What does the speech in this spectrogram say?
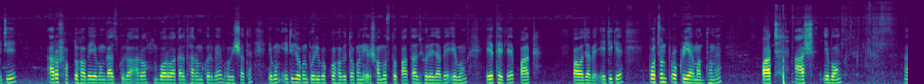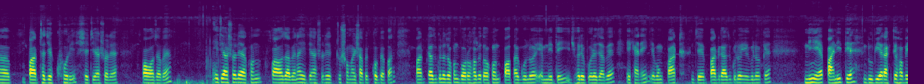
এটি আরও শক্ত হবে এবং গাছগুলো আরও বড় আকার ধারণ করবে ভবিষ্যতে। এবং এটি যখন পরিপক্ক হবে, তখন এর সমস্ত পাতা ঝরে যাবে এবং এ থেকে পাট পাওয়া যাবে। এটিকে পচন প্রক্রিয়ার মাধ্যমে পাট, আঁশ এবং পাট যে খড়ি, সেটি আসলে পাওয়া যাবে। এটি আসলে এখন পাওয়া যাবে না, এটি আসলে একটু সময় সাপেক্ষ ব্যাপার। পাট গাছগুলো যখন বড় হবে, তখন পাতাগুলো এমনিতেই ঝরে পড়ে যাবে এখানেই এবং পাট, যে পাট গাছগুলো, এগুলোকে নিয়ে পানিতে ডুবিয়ে রাখতে হবে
